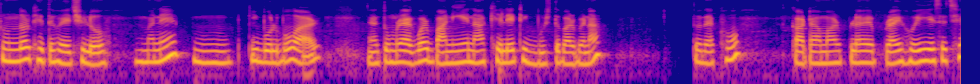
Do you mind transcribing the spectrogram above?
সুন্দর খেতে হয়েছিল। মানে কি বলব আর তোমরা একবার বানিয়ে না খেলে ঠিক বুঝতে পারবে না। তো দেখো, কাটা আমার প্রায় প্রায় হয়েই এসেছে।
